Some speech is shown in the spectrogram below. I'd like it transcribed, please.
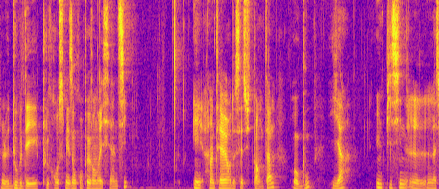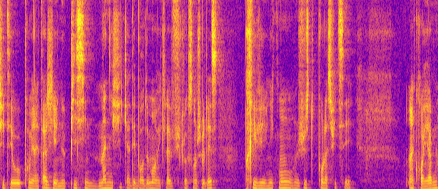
le double des plus grosses maisons qu'on peut vendre ici à Annecy. Et à l'intérieur de cette suite parentale, au bout, il y a une piscine. La suite est au premier étage. Il y a une piscine magnifique à débordement avec la vue de Los Angeles privé uniquement, juste pour la suite, c'est incroyable.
